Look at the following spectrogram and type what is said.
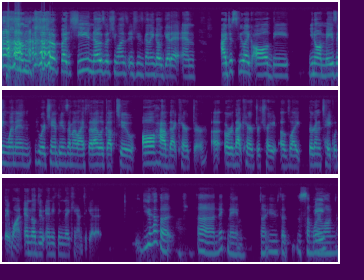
um, but she knows what she wants, and she's gonna go get it. And I just feel like all the, you know, amazing women who are champions in my life that I look up to all have that character uh, or that character trait of like they're gonna take what they want and they'll do anything they can to get it. You have a, a nickname don't you? That somewhere Me? along.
